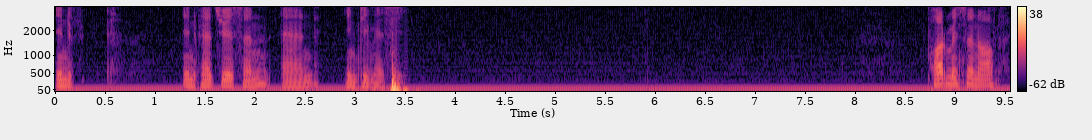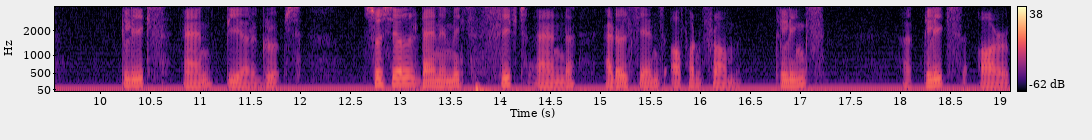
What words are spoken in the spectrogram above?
inf infatuation and intimacy formation of cliques and peer groups. Social dynamics shift and adolescents often from cliques, uh, cliques or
